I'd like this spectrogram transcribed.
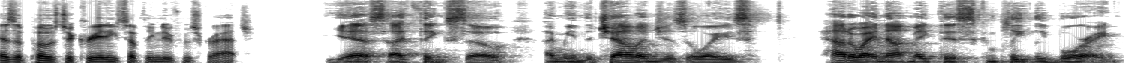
as opposed to creating something new from scratch? Yes, I think so. I mean, the challenge is always how do I not make this completely boring?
